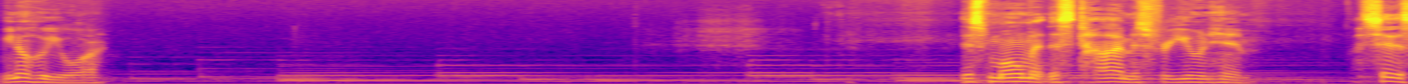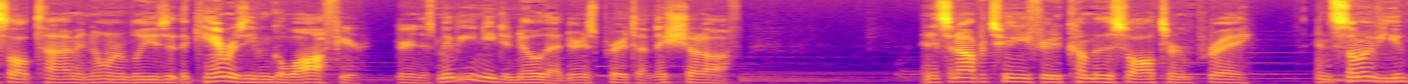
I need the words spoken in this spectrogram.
You know who you are. This moment, this time is for you and him. I say this all the time, and no one believes it. The cameras even go off here during this. Maybe you need to know that during this prayer time. They shut off. And it's an opportunity for you to come to this altar and pray. And some of you,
